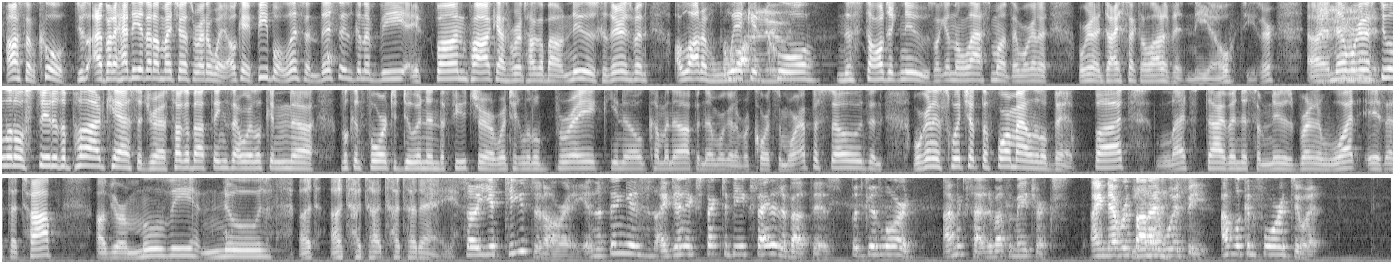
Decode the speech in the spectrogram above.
Awesome, cool. Just, I, but I had to get that off my chest right away. Okay, people, listen. This is gonna be a fun podcast. We're gonna talk about news because there's been a lot of lot wicked, of cool, nostalgic news like in the last month, and we're gonna we're gonna dissect a lot of it. Neo teaser, uh, and then we're gonna do a little state of the podcast address. Talk about things that we're looking uh, looking forward to doing in the future. We're gonna take a little break, you know, coming up, and then we're gonna record some more episodes, and we're gonna switch up the format a little bit. But let's dive into some news. Brendan, what is at the top of your movie news uh, uh, today? So you teased it already. And the thing is, I didn't expect to be excited about this, but good lord, I'm excited about The Matrix. I never thought I would be. I'm looking forward to it.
